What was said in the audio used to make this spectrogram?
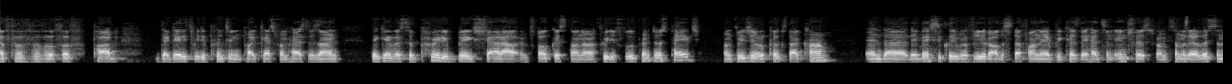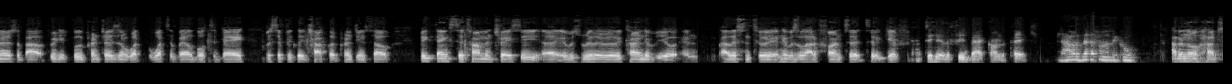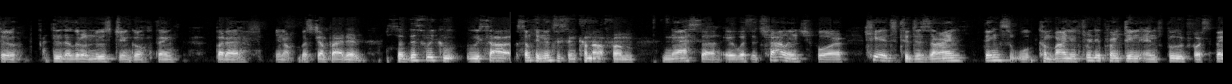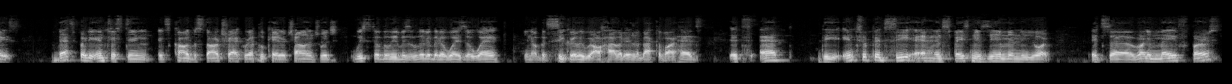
pod, their daily 3D printing podcast from Hazz Design. They gave us a pretty big shout out and focused on our 3D food printers page on 3digitalcooks.com. And uh, they basically reviewed all the stuff on there because they had some interest from some of their listeners about 3D food printers and what, what's available today, specifically chocolate printing. So big thanks to Tom and Tracy. Uh, it was really, really kind of you. And I listened to it, and it was a lot of fun to to give to hear the feedback on the page. That was definitely cool. I don't know how to do the little news jingle thing, but uh, you know, let's jump right in. So this week we saw something interesting come out from NASA. It was a challenge for kids to design things combining 3D printing and food for space. That's pretty interesting. It's called the Star Trek Replicator Challenge, which we still believe is a little bit of ways away you know, but secretly we all have it in the back of our heads. It's at the Intrepid Sea and Space Museum in New York. It's uh, running May 1st,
